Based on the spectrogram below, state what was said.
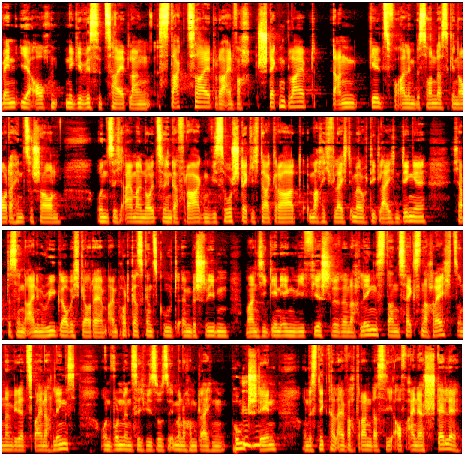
wenn ihr auch eine gewisse Zeit lang stuck seid oder einfach stecken bleibt, dann gilt es vor allem besonders genau dahin zu schauen und sich einmal neu zu hinterfragen, wieso stecke ich da gerade, mache ich vielleicht immer noch die gleichen Dinge. Ich habe das in einem Re, glaube ich, oder in einem Podcast ganz gut ähm, beschrieben. Manche gehen irgendwie vier Schritte nach links, dann sechs nach rechts und dann wieder zwei nach links und wundern sich, wieso sie immer noch am gleichen Punkt mhm. stehen. Und es liegt halt einfach dran, dass sie auf einer Stelle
